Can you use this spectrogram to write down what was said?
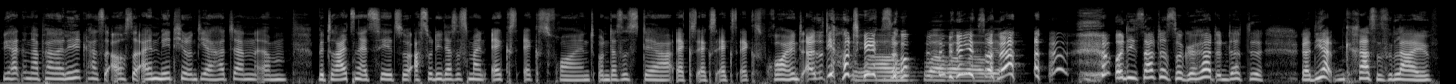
wir hatten in der Parallelklasse auch so ein Mädchen und die hat dann ähm, mit 13 erzählt, so, ach so, nee, das ist mein Ex-Ex-Freund und das ist der Ex-Ex-Ex-Ex-Freund. Also die hat Wow, so. wow, wow, wow, so ja. ne? Und ich habe das so gehört und dachte, ja, die hat ein krasses Live.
